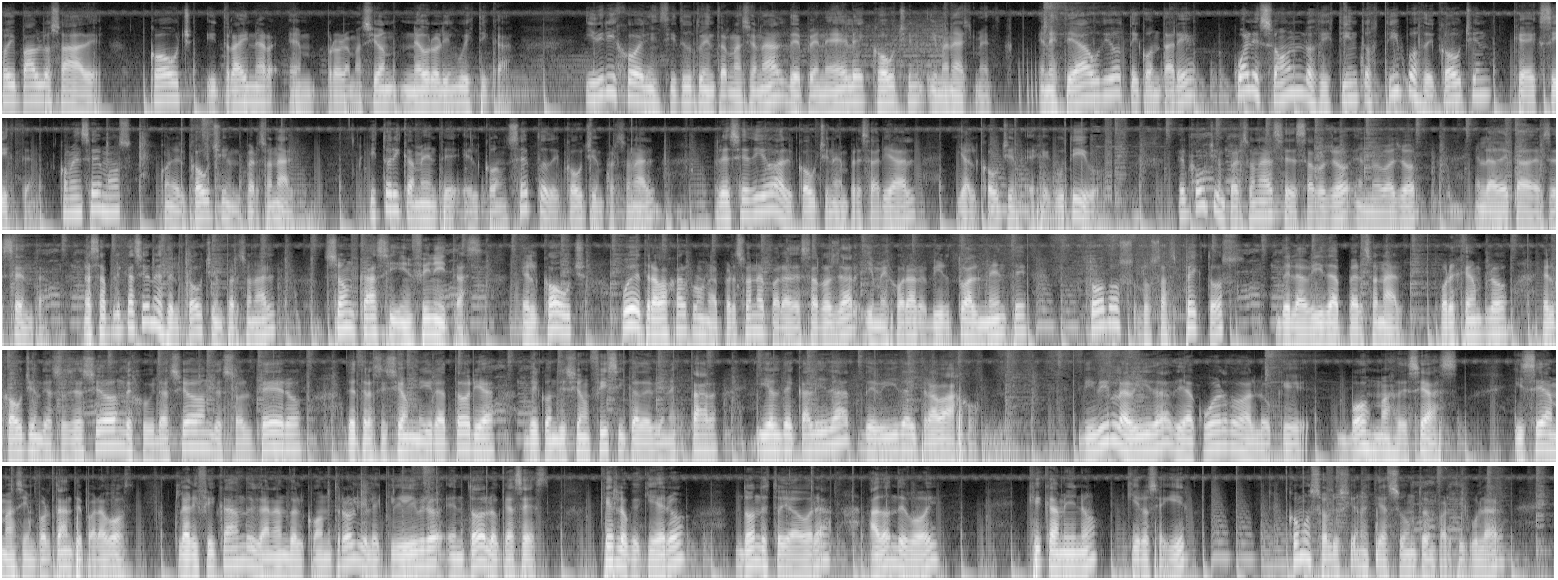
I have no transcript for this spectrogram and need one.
soy Pablo Saade, coach y trainer en programación neurolingüística y dirijo el Instituto Internacional de PNL, Coaching y Management. En este audio te contaré cuáles son los distintos tipos de coaching que existen. Comencemos con el coaching personal. Históricamente, el concepto de coaching personal precedió al coaching empresarial y al coaching ejecutivo. El coaching personal se desarrolló en Nueva York en la década del 60. Las aplicaciones del coaching personal son casi infinitas. El coach puede trabajar con una persona para desarrollar y mejorar virtualmente todos los aspectos de la vida personal. Por ejemplo, el coaching de asociación, de jubilación, de soltero, de transición migratoria, de condición física de bienestar y el de calidad de vida y trabajo. Vivir la vida de acuerdo a lo que vos más deseas y sea más importante para vos, clarificando y ganando el control y el equilibrio en todo lo que haces. ¿Qué es lo que quiero? ¿Dónde estoy ahora? ¿A dónde voy? ¿Qué camino quiero seguir? ¿Cómo soluciono este asunto en particular?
